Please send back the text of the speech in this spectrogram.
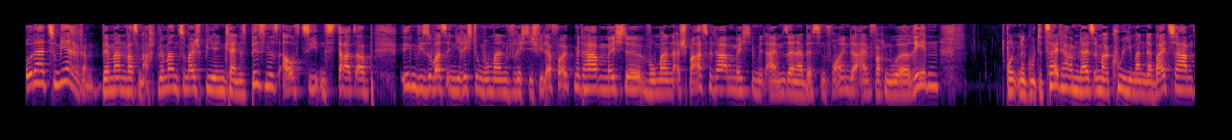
Oder zu mehreren, wenn man was macht. Wenn man zum Beispiel ein kleines Business aufzieht, ein Startup, irgendwie sowas in die Richtung, wo man richtig viel Erfolg mit haben möchte, wo man Spaß mit haben möchte, mit einem seiner besten Freunde einfach nur reden und eine gute Zeit haben. Da ist immer cool, jemanden dabei zu haben.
